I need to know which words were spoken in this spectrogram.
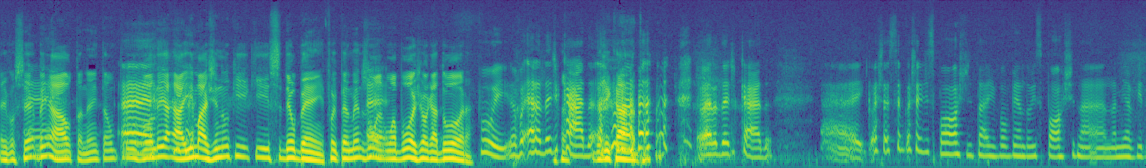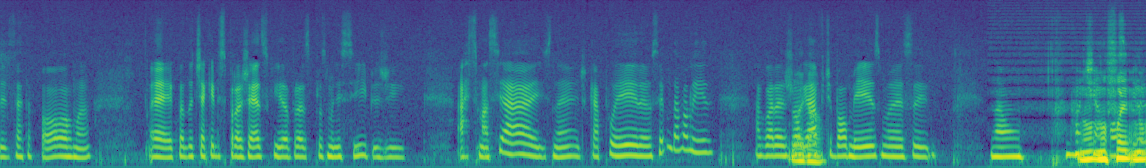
Aí você é, bem É. alta, né? Então, pro É. vôlei, aí imagino que, que se deu bem. Foi pelo menos uma, É. uma boa jogadora, Fui, eu era dedicada. dedicada. eu era dedicada. É, e gostei, sempre gostei de esporte, de estar envolvendo o esporte na, na minha vida de certa forma. É, quando tinha aqueles projetos que ia para os municípios de artes marciais, né, de capoeira, eu sempre dava ali. Agora, jogar Legal. futebol mesmo, esse, não, não, Não- tinha não foi- não-.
